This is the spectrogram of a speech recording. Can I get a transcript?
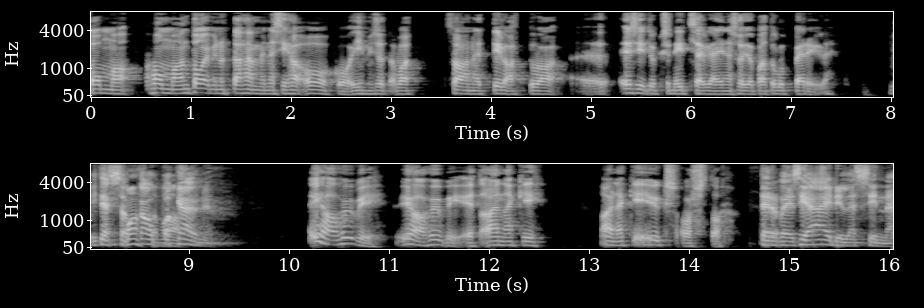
homma, homma on toiminut tähän mennessä ihan ok. Ihmiset ovat saaneet tilattua äh, esityksen itselleen ja se on jopa tullut perille. Miten se on Mahtavaa. kauppa käynyt? Ihan hyvin, ihan hyvin, että ainakin, ainakin yksi osto Terveisiä äidille sinne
